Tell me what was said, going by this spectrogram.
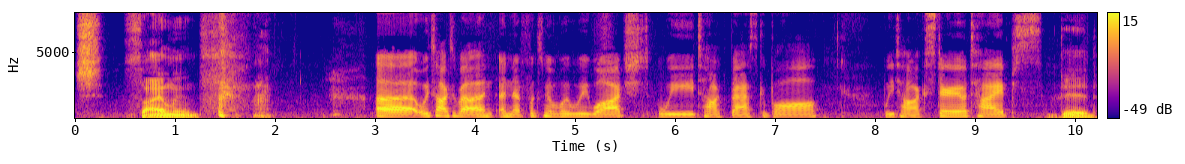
Shh, silence. Uh, we talked about a, a Netflix movie we watched. We talked basketball. We talked stereotypes. Did.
